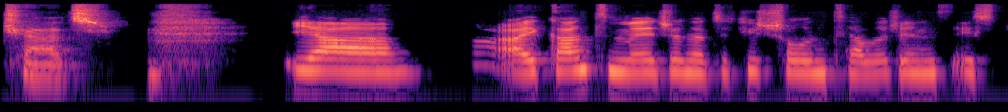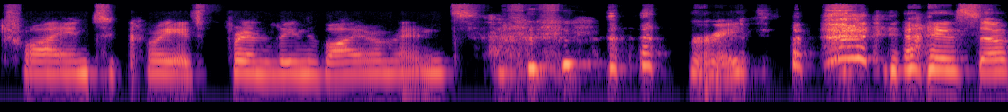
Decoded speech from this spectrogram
chats. Yeah, I can't imagine artificial intelligence is trying to create friendly environment. right. yeah, so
